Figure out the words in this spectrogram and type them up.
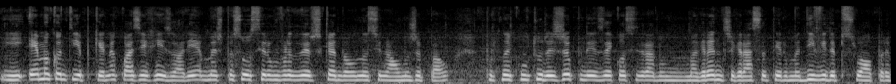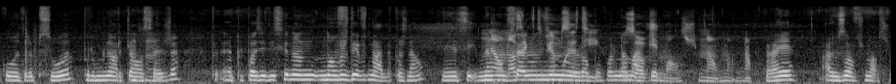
e é uma quantia pequena, quase irrisória, mas passou a ser um verdadeiro escândalo nacional no Japão, porque na cultura japonesa é considerado uma grande desgraça ter uma dívida pessoal para com outra pessoa, por menor que ela uhum. seja. A propósito disso, eu não, não vos devo nada, pois não? Nem assim, não, não nós é que devemos um a ti, os ovos moles. Não, não, não. Ah, é? Ah, os ovos moles.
